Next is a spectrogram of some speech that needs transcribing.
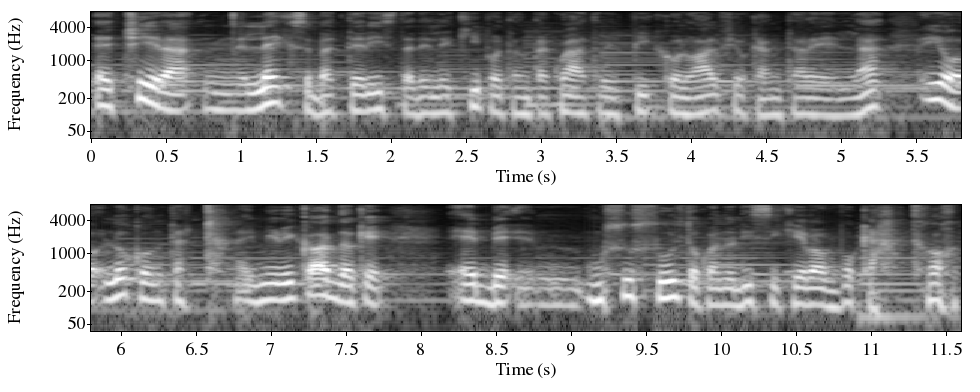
Eh, c'era l'ex batterista dell'Equipe 84, il piccolo Alfio Cantarella. Io lo contattai, mi ricordo che ebbe un sussulto quando dissi che ero avvocato.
